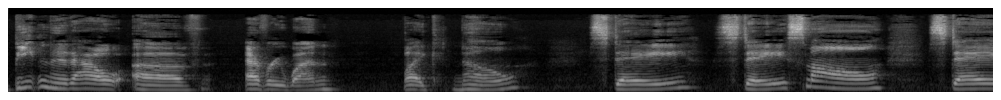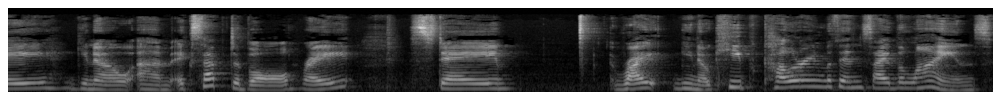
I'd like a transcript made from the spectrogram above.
beaten it out of everyone like no stay stay small stay you know um, acceptable right? Stay right you know keep coloring with inside the lines.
